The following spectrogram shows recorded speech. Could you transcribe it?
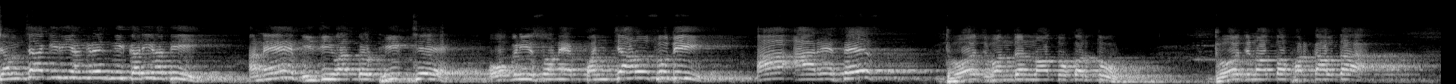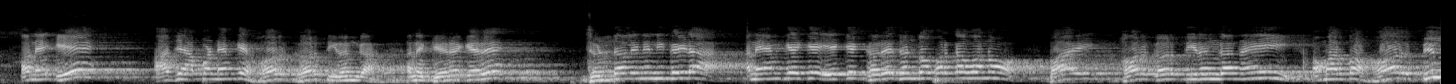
ચમચાગીરી અંગ્રેજની કરી હતી અને બીજી વાત તો ઠીક છે ઓગણીસો ને પંચાણું સુધી આ આરએસએસ ધ્વજ વંદન નહોતું કરતું. ધ્વજ નહોતો ફરકાવતા. અને એ આજે આપણને એમ કે હર ઘર તિરંગા. અને ઘેરે ઘેરે ઝંડા લઈને નીકળ્યા. અને એમ કે એક એક ઘરે ઝંડો ફરકાવવાનો. ભાઈ, હર ઘર તિરંગા નહીં. અમાર તો હર દિલ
